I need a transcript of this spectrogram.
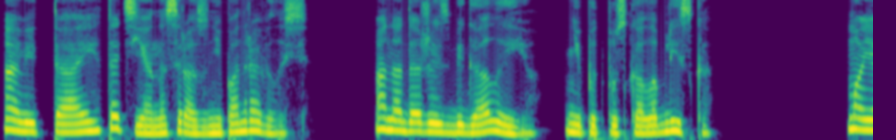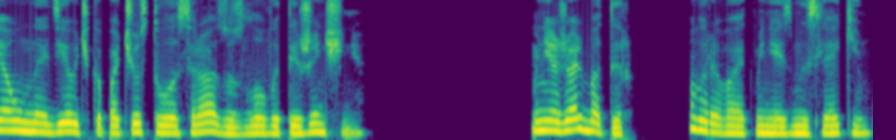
А ведь Тай Татьяна сразу не понравилась. Она даже избегала ее, не подпускала близко. Моя умная девочка почувствовала сразу зло в этой женщине. «Мне жаль, Батыр», — вырывает меня из мысли Аким.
